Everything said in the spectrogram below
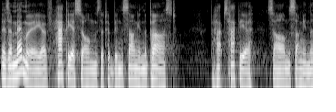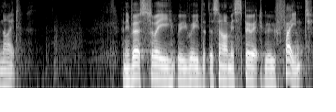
there's a memory of happier songs that have been sung in the past, perhaps happier psalms sung in the night. And in verse 3, we read that the psalmist's spirit grew faint.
